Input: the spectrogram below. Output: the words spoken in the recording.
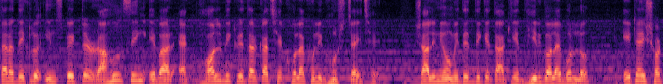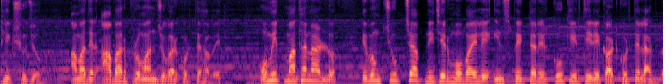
তারা দেখল ইন্সপেক্টর রাহুল সিং এবার এক ফল বিক্রেতার কাছে খোলাখুলি ঘুষ চাইছে। শালিনী অমিতের দিকে তাকিয়ে ধীর গলায় বলল, এটাই সঠিক সুযোগ। আমাদের আবার প্রমাণ জোগাড় করতে হবে। অমিত মাথা নাড়ল এবং চুপচাপ নিচের মোবাইলে ইন্সপেক্টরের কুকীর্তি রেকর্ড করতে লাগল।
